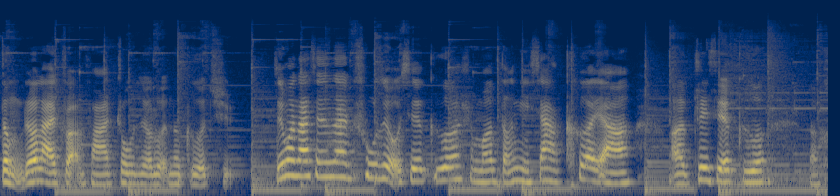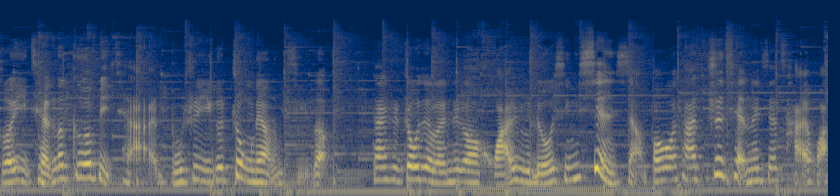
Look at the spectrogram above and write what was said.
等着来转发周杰伦的歌曲。尽管他现在出的有些歌，什么等你下课呀，呃，这些歌，和以前的歌比起来，不是一个重量级的。但是周杰伦这个华语流行现象，包括他之前那些才华，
